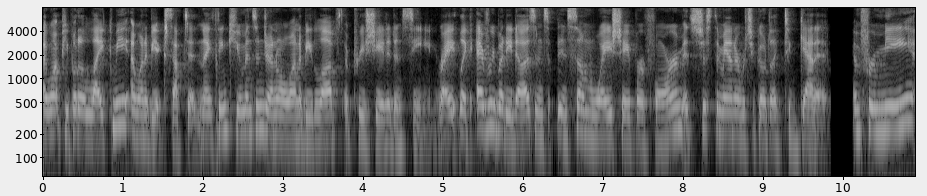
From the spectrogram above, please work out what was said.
I want people to like me. I want to be accepted. And I think humans in general want to be loved, appreciated, and seen, right? Like everybody does in, in some way, shape, or form. It's just the manner which you go to like to get it. And for me,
